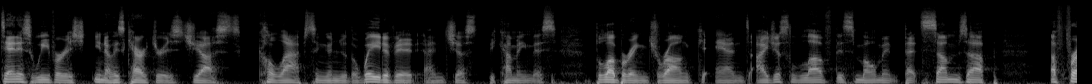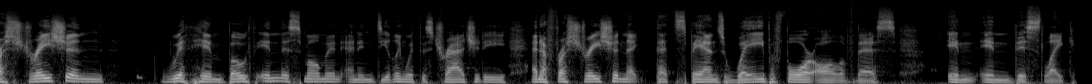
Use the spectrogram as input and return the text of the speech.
Dennis Weaver is, you know, his character is just collapsing under the weight of it and just becoming this blubbering drunk. And I just love this moment that sums up a frustration with him both in this moment and in dealing with this tragedy and a frustration that that spans way before all of this in in this like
